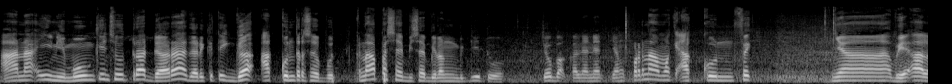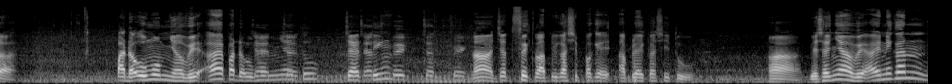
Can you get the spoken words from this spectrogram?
Anak ini mungkin sutradara dari ketiga akun tersebut. Kenapa saya bisa bilang begitu? Coba kalian lihat. Yang pernah pakai akun fake nya WA lah. Pada umumnya WA pada umumnya chat. itu chatting. Chat fake, chat fake. Nah, chat fake lah, aplikasi pakai aplikasi itu. Nah, biasanya WA ini kan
